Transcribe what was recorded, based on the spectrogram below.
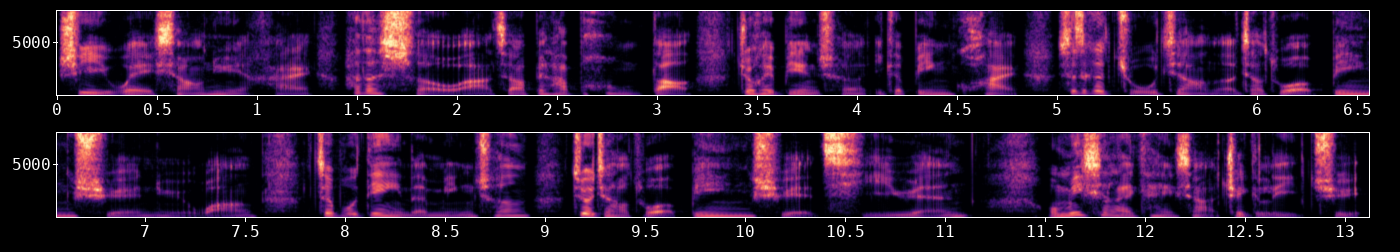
是一位小女孩，她的手啊，只要被她碰到，就会变成一个冰块。所以这个主角呢，叫做冰雪女王。这部电影的名称就叫做《冰雪奇缘》。我们一起来看一下这个例句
